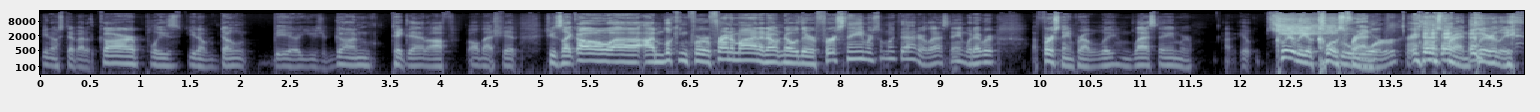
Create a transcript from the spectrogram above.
you know, step out of the car, please, you know, don't be uh, use your gun, take that off, all that shit. She was like, oh, uh, I'm looking for a friend of mine. I don't know their first name or something like that, or last name, whatever. Uh, first name probably, last name or. Uh, Clearly a close friend, close friend, clearly.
